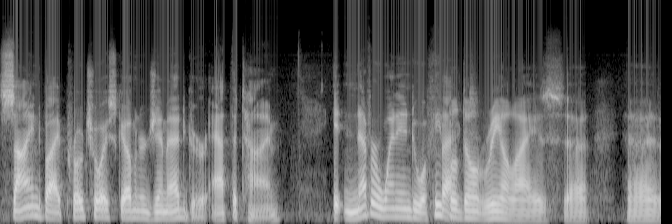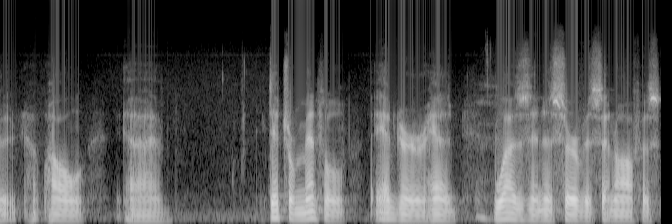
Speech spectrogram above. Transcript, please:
signed by pro choice Governor Jim Edgar at the time. It never went into effect. People don't realize uh, uh, how uh, detrimental Edgar had was in his service and office.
